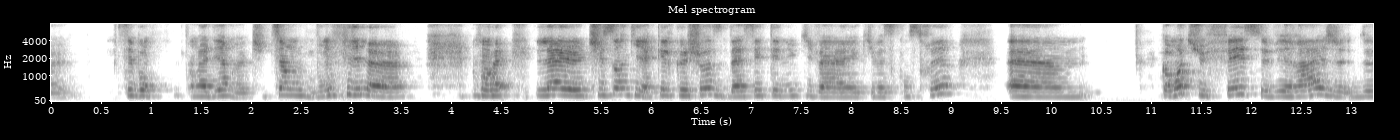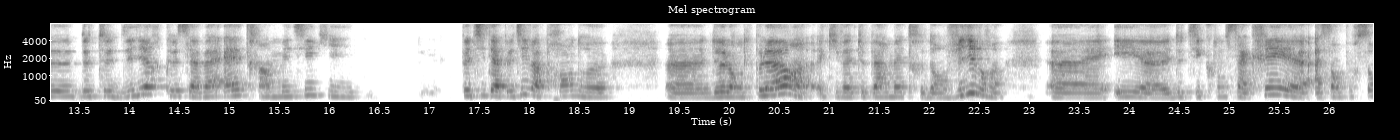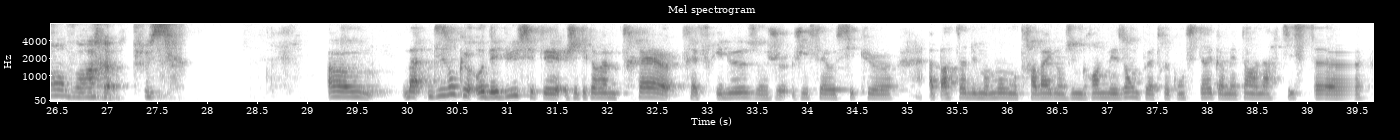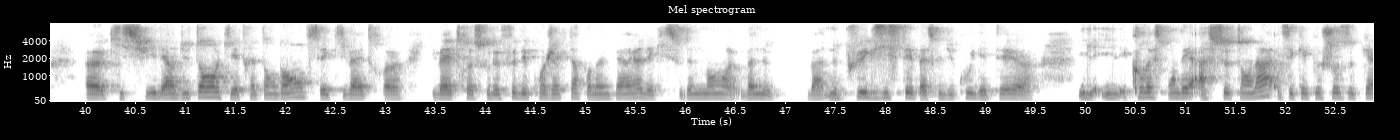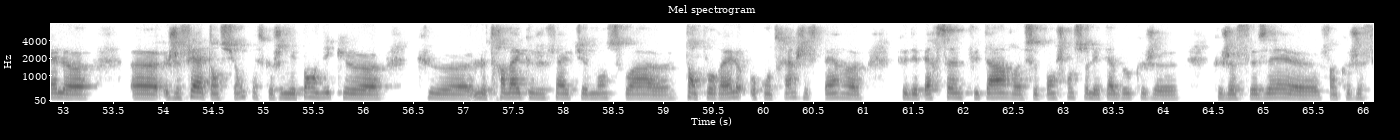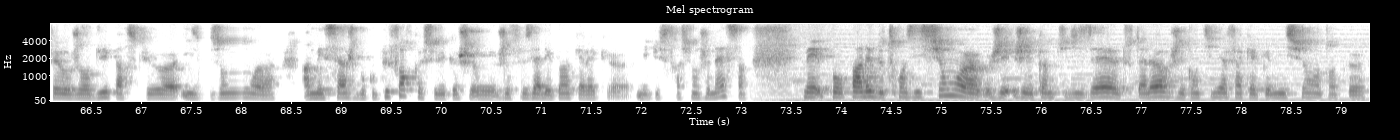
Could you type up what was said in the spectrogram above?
c'est bon, on va dire, tu tiens le bon fil. Euh, Là, euh, tu sens qu'il y a quelque chose d'assez ténu qui va, qui va se construire. Euh, comment tu fais ce virage de, te dire que ça va être un métier qui, petit à petit, va prendre de l'ampleur, qui va te permettre d'en vivre et de t'y consacrer à 100%, voire plus? Bah, disons qu'au début, j'étais quand même très, très frileuse. Je, sais aussi que à partir du moment où on travaille dans une grande maison, on peut être considéré comme étant un artiste euh, euh, qui suit l'air du temps, qui est très tendance et qui va, être, euh, sous le feu des projecteurs pendant une période et qui soudainement va ne, plus exister parce que du coup, il, était, il correspondait à ce temps-là. Et c'est quelque chose auquel je fais attention parce que je n'ai pas envie que que euh, le travail que je fais actuellement soit euh, temporel. Au contraire, j'espère euh, que des personnes plus tard se pencheront sur les tableaux que je, que je faisais, enfin que je fais aujourd'hui parce qu'ils ont un message beaucoup plus fort que celui que je, faisais à l'époque avec l'illustration jeunesse. Mais pour parler de transition, j'ai, comme tu disais tout à l'heure, j'ai continué à faire quelques missions en tant que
